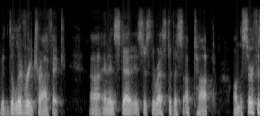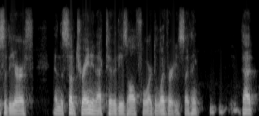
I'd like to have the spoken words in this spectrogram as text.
with delivery traffic, uh, and instead it's just the rest of us up top on the surface of the earth, and the subterranean activity is all for deliveries. So I think that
